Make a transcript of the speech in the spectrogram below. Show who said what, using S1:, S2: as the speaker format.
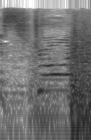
S1: destroy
